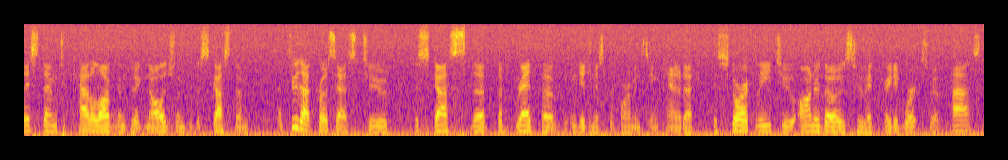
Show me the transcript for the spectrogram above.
list them, to catalog them, to acknowledge them, to discuss them, and through that process to discuss the, the breadth of indigenous performance in Canada historically, to honor those who had created works who have passed,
